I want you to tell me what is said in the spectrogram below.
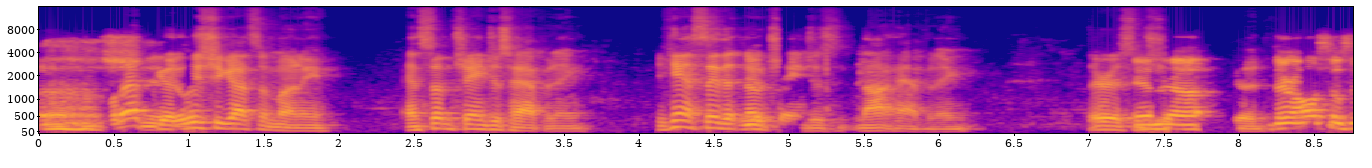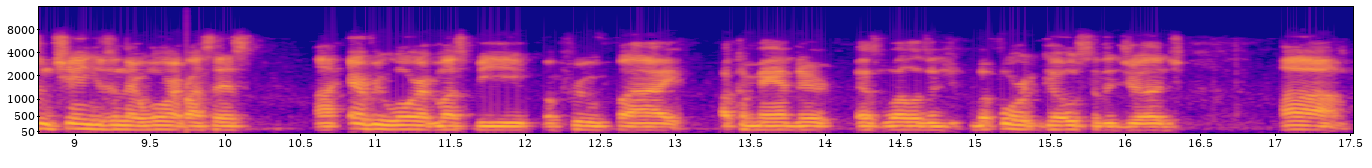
Oh, Well, that's shit. good. At least you got some money and some change is happening. You can't say that no change is not happening. There is And uh, there are also some changes in their warrant process. Uh, every warrant must be approved by a commander as well as a, before it goes to the judge. Um,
